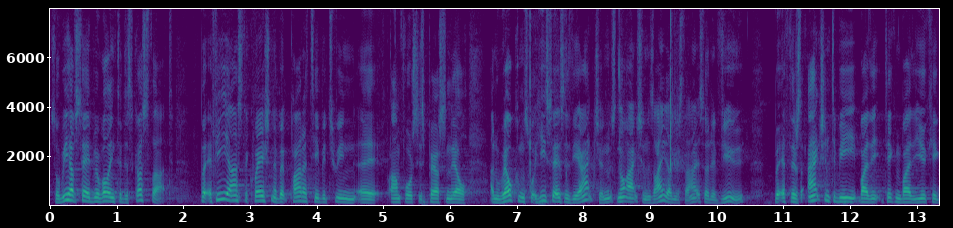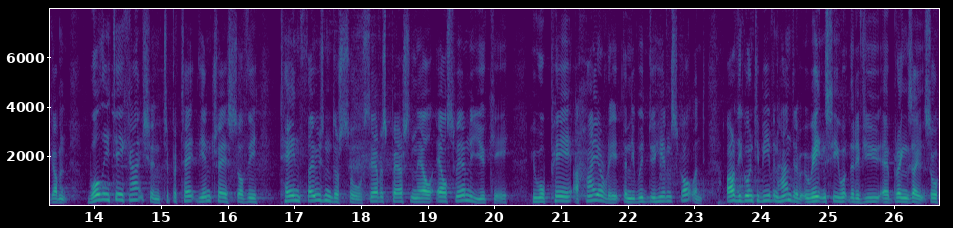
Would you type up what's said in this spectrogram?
So we have said we're willing to discuss that. But if he asked a question about parity between uh, armed forces personnel and welcomes what he says is the action, it's not action as I understand it, it's a review, But if there's action to be by the, taken by the UK government, will they take action to protect the interests of the 10,000 or so service personnel elsewhere in the UK who will pay a higher rate than they would do here in Scotland? Are they going to be even-handed? We'll wait and see what the review uh, brings out. So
